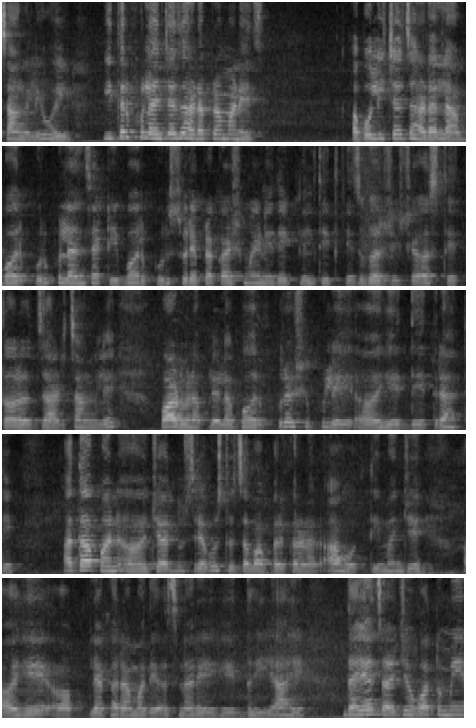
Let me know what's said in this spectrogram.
चांगली होईल. इतर फुलांच्या झाडाप्रमाणेच अबोलीच्या झाडाला भरपूर फुलांसाठी भरपूर सूर्यप्रकाश मिळणे देखील तितकेच गरजेचे असते. तरच झाड चांगले वाढून आपल्याला भरपूर अशी फुले हे देत राहते. आता आपण ज्या दुसऱ्या वस्तूचा वापर करणार आहोत ती म्हणजे हे आपल्या घरामध्ये असणारे हे दही आहे. दह्याचा जेव्हा तुम्ही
